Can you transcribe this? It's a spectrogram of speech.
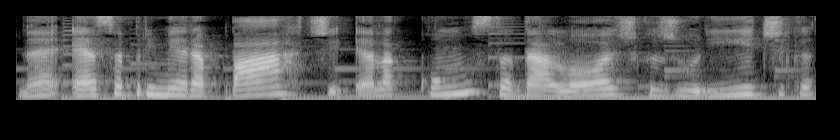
né, essa primeira parte ela consta da lógica jurídica,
